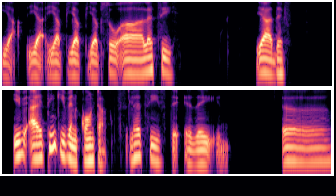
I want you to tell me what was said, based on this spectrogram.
Yeah yeah yep yep yep. So uh let's see. Yeah the if i think even contacts. Let's see if they they uh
